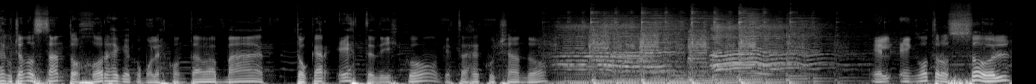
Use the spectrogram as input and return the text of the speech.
escuchando Santo Jorge, que como les contaba, va a tocar este disco que estás escuchando. El En Otro Sol.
